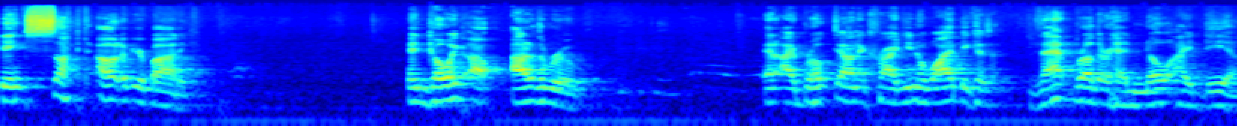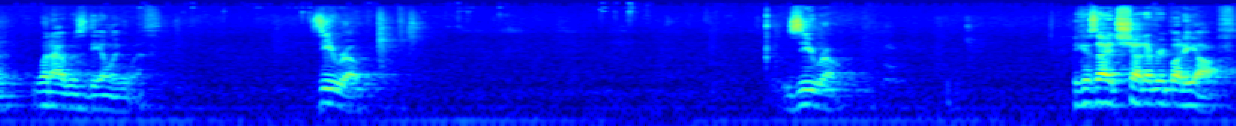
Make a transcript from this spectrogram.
being sucked out of your body and going out, out of the room. And I broke down and cried. You know why? Because that brother had no idea what I was dealing with. Zero. Zero. Because I had shut everybody off.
